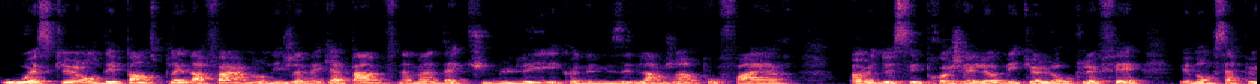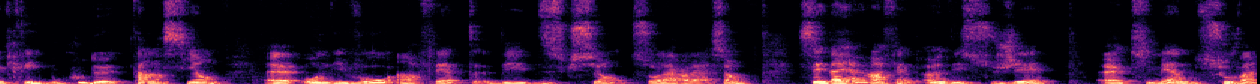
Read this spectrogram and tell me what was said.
Ou est-ce qu'on dépense plein d'affaires, mais on n'est jamais capable finalement d'accumuler, économiser de l'argent pour faire un de ces projets-là, mais que l'autre le fait. Et donc, ça peut créer beaucoup de tensions euh, au niveau, en fait, des discussions sur la relation. C'est d'ailleurs, en fait, un des sujets euh, qui mène souvent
